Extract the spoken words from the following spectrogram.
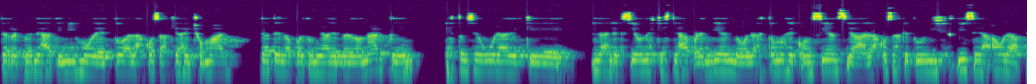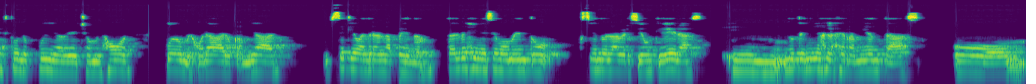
te reprendes a ti mismo de todas las cosas que has hecho mal, date la oportunidad de perdonarte. Estoy segura de que las lecciones que estés aprendiendo, las tomas de conciencia, las cosas que tú dices, ahora esto lo pude haber hecho mejor, puedo mejorar o cambiar, sé que valdrán la pena. Tal vez en ese momento, siendo la versión que eras, no tenías las herramientas o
